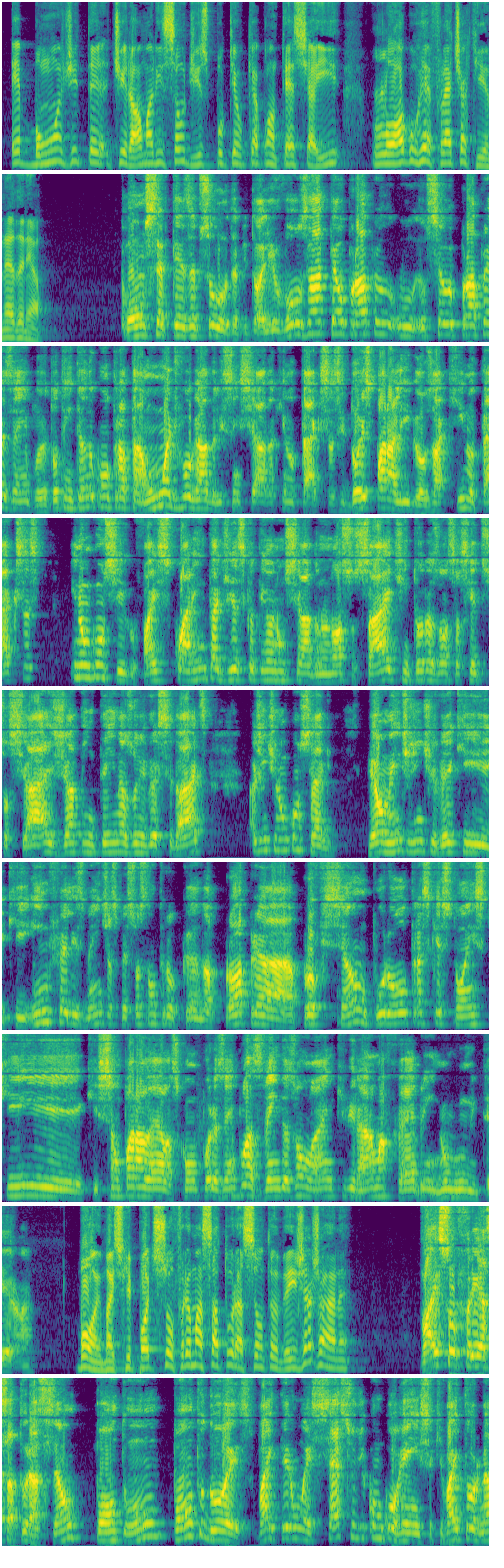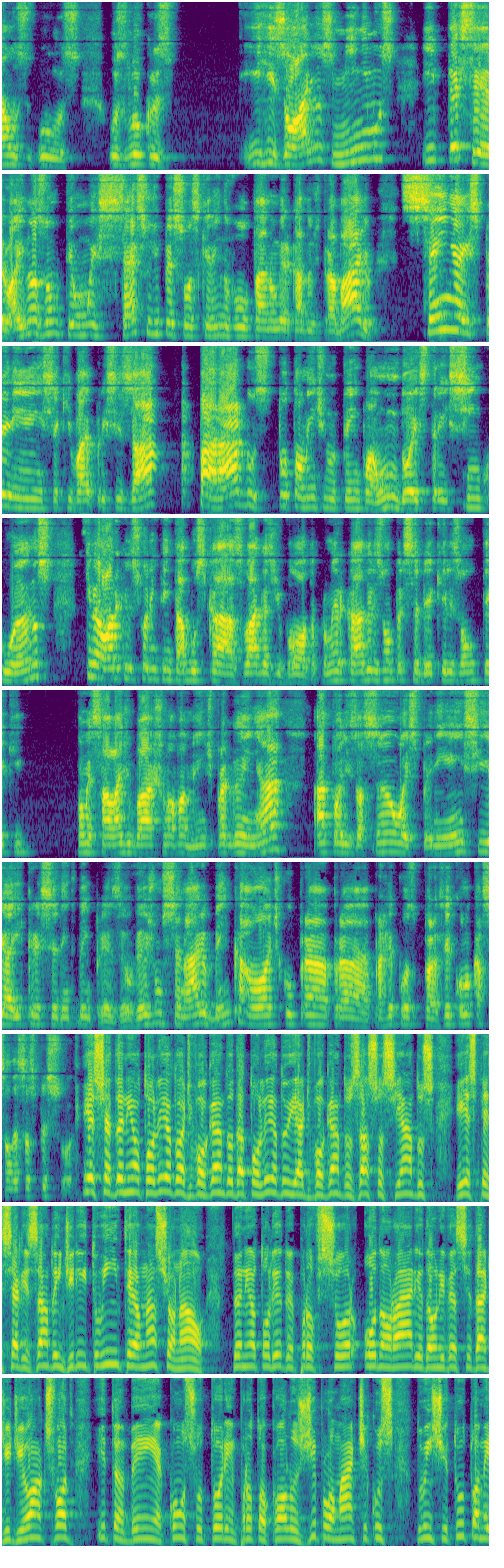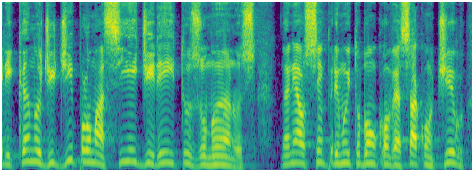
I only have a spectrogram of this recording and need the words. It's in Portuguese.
É bom a gente tirar uma lição disso, porque o que acontece aí logo reflete aqui, né, Daniel? Com certeza absoluta, Pitoli. Eu vou usar até o próprio o, o seu próprio exemplo. Eu estou tentando contratar um advogado licenciado aqui no Texas e dois paralegals aqui no Texas e não consigo. Faz 40 dias que eu tenho anunciado no nosso site, em todas as nossas redes sociais, já tentei nas universidades a gente não consegue. Realmente a gente vê que, que infelizmente, as pessoas estão trocando a própria profissão por outras questões que, que são paralelas, como, por exemplo, as vendas online, que viraram uma febre no mundo inteiro, né? Bom, mas que pode sofrer uma saturação também já já, né? Vai sofrer a saturação, ponto um. Ponto dois, vai ter um excesso de concorrência que vai tornar os, os, os lucros irrisórios, mínimos, e terceiro, aí nós vamos ter um excesso de pessoas querendo voltar no mercado de trabalho sem a experiência que vai precisar, parados totalmente no tempo há um, dois, três, cinco anos, que na hora que eles forem tentar buscar as vagas de volta para o mercado, eles vão perceber que eles vão ter que começar lá de baixo novamente para ganhar a atualização, a experiência e aí crescer dentro da empresa. Eu vejo um cenário bem caótico para a recolocação dessas pessoas. Este é Daniel Toledo, advogado da Toledo e Advogados Associados, especializado em Direito Internacional. Daniel Toledo é professor honorário da Universidade de Oxford e também é consultor em protocolos diplomáticos do Instituto Americano de Diplomacia e Direitos Humanos. Daniel, sempre muito bom conversar contigo.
